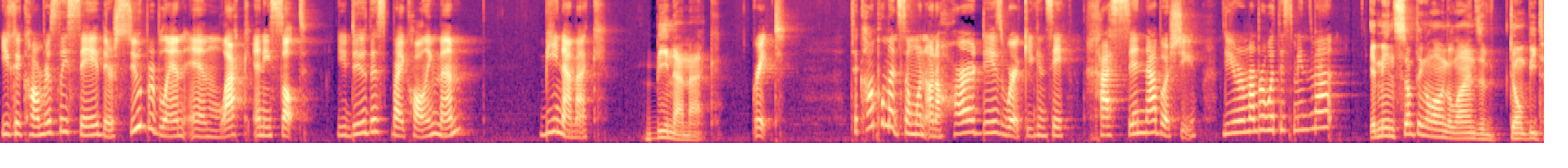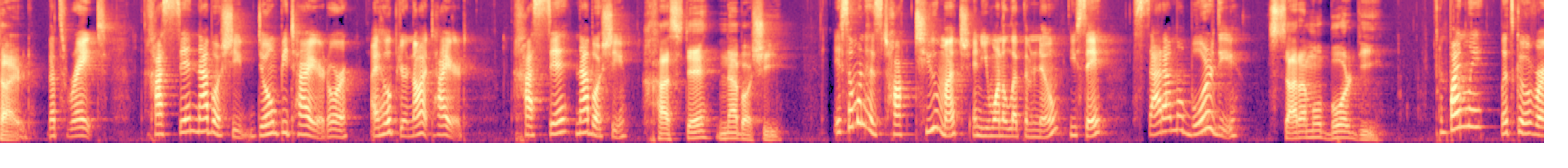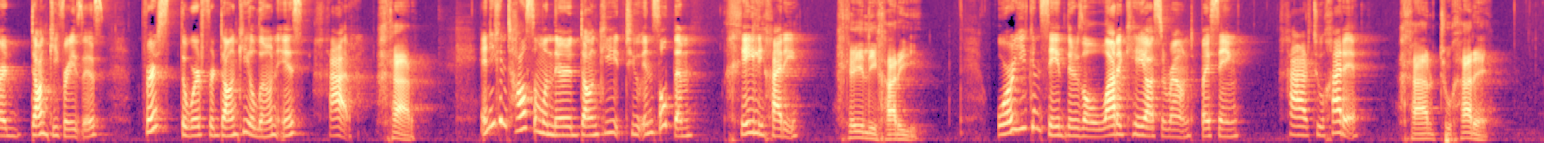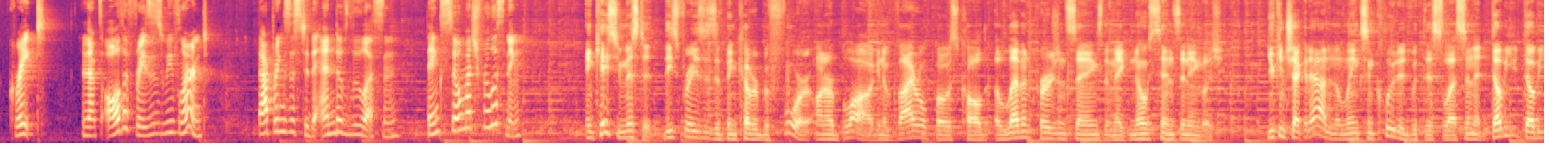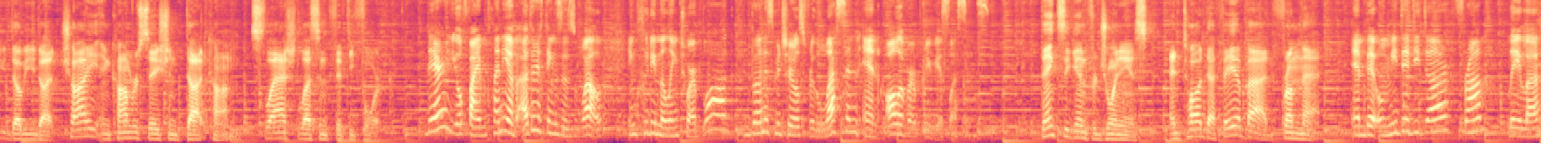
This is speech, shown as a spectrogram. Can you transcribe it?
You could conversely say they're super bland and lack any salt. You do this by calling them binamak. Binamak. Great. To compliment someone on a hard day's work, you can say khassin naboshi. Do you remember what this means, Matt? It means something along the lines of don't be tired. That's right. Khassin naboshi, don't be tired, or I hope you're not tired. Khaste naboshi. Khaste naboshi. If someone has talked too much and you want to let them know, you say Saramobordi. Saramobordi. And finally, let's go over our donkey phrases. First, the word for donkey alone is char. Char. And you can tell someone they're a donkey to insult them. Kheli khari. Kheli khari. Or you can say there's a lot of chaos around by saying char tu khare. Char tu khare. Great. And that's all the phrases we've learned. That brings us to the end of the lesson. Thanks so much for listening. In case you missed it, these phrases have been covered before on our blog in a viral post called 11 Persian Sayings That Make No Sense in English. You can check it out in the links included with this lesson at www.chaiandconversation.com slash lesson 54. There, you'll find plenty of other things as well, including the link to our blog, bonus materials for the lesson, and all of our previous lessons. Thanks again for joining us, and ta dafea bad from Matt. And Be Umide Didar from Layla.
